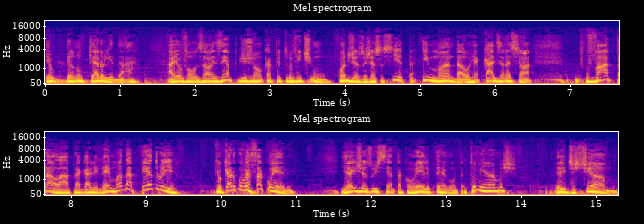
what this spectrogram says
eu, eu não quero lidar. Aí eu vou usar o exemplo de João capítulo 21. Quando Jesus ressuscita e manda o recado dizendo assim: ó, vá para lá, para Galiléia, manda Pedro ir, que eu quero conversar com ele. E aí Jesus senta com ele e pergunta: Tu me amas? Ele diz: Te amo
